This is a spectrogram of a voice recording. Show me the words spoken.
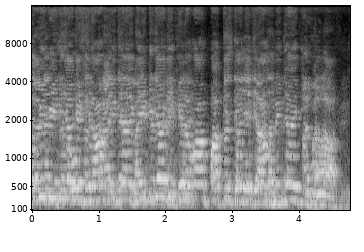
कभी भी इंडिया के खिलाफ नहीं जाएगी इंडिया के खिलाफ पाकिस्तान के खिलाफ नहीं। जाएगी। अल्लाह हाफिज।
